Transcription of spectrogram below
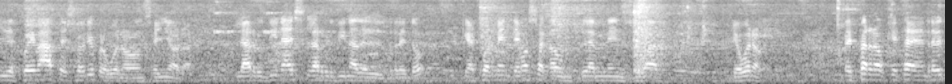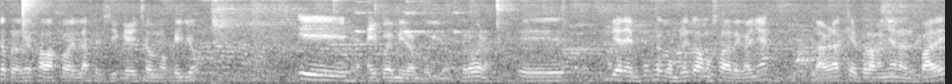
y después más accesorios, pero bueno, lo enseño ahora. La rutina es la rutina del reto, que actualmente hemos sacado un plan mensual, que bueno, es para los que están en reto, pero dejo abajo el enlace si que he echado un ojillo. Y ahí puedes mirar un poquillo. Pero bueno, eh, día de empuje completo, vamos a dar de caña. La verdad es que por la mañana el padre,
